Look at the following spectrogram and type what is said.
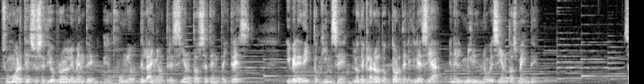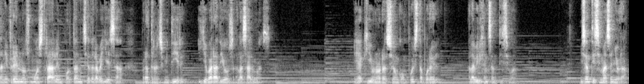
Su muerte sucedió probablemente en junio del año 373 y Benedicto XV lo declaró doctor de la Iglesia en el 1920. San Efrén nos muestra la importancia de la belleza para transmitir y llevar a Dios a las almas. He aquí una oración compuesta por él a la Virgen Santísima. Mi Santísima Señora,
